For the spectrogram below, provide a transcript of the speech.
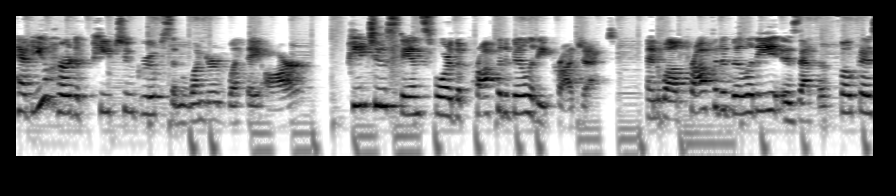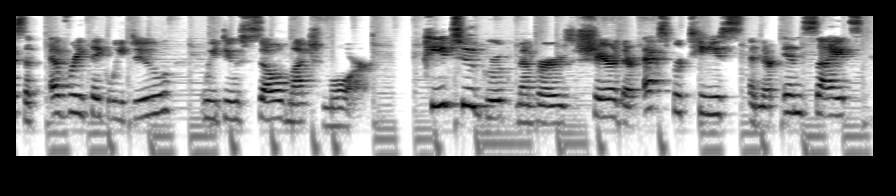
Have you heard of P2 groups and wondered what they are? P2 stands for the Profitability Project. And while profitability is at the focus of everything we do, we do so much more. P2 group members share their expertise and their insights.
